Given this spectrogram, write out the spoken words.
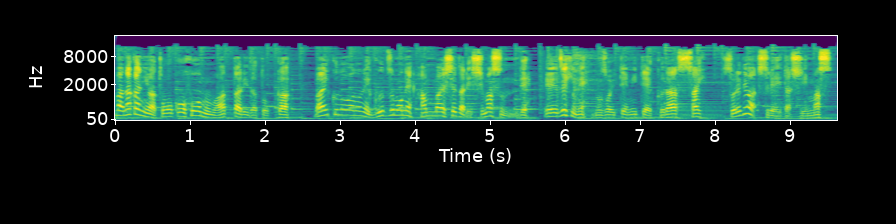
まあ中には投稿フォームもあったりだとか、バイクのあのね、グッズもね、販売してたりしますんで、えーぜひね、覗いてみてください。それでは失礼いたします。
